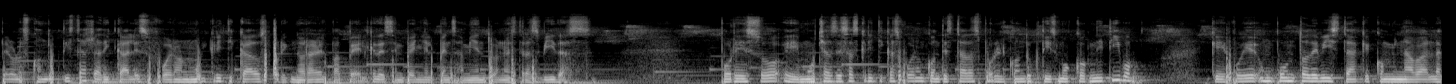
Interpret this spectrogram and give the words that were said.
pero los conductistas radicales fueron muy criticados por ignorar el papel que desempeña el pensamiento en nuestras vidas. Por eso eh, muchas de esas críticas fueron contestadas por el conductismo cognitivo, fue un punto de vista que combinaba la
